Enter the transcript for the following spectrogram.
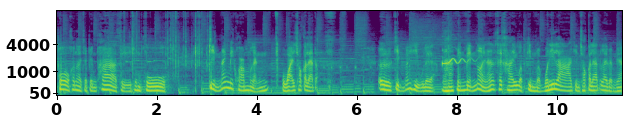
โอ้ข้างในจะเป็นผ้าสีชมพูกลิ่นแม่งมีความเหมือนไวท์ช็อกโกแลตอะเออกลิ่นแม่งหิวเลยอะนะฮะเหม็นๆหน่อยนะคล้ายๆแบบกลิ่นแบบวานิลากลิ่นช็อกโกแลตอะไรแบบเนี้ย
